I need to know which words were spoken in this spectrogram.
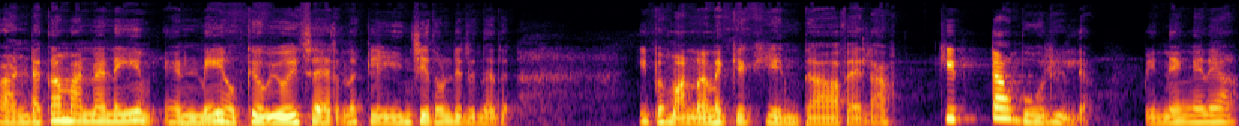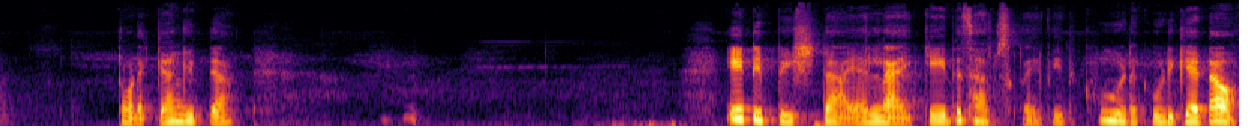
പണ്ടൊക്കെ മണ്ണെണ്ണയും എണ്ണയും ഒക്കെ ഉപയോഗിച്ചായിരുന്നു ക്ലീൻ ചെയ്തുകൊണ്ടിരുന്നത്. ഇപ്പം മണ്ണെണ്ണയ്ക്കൊക്കെ എന്താ വില? കിട്ടാൻ പോലും ഇല്ല. പിന്നെ എങ്ങനെയാ? തുടയ്ക്കാൻ കിട്ടുക. ഈ ടിപ്പ് ഇഷ്ടമായാൽ ലൈക്ക് ചെയ്ത് സബ്സ്ക്രൈബ് ചെയ്ത് കൂടെ കൂടി കേട്ടോ.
